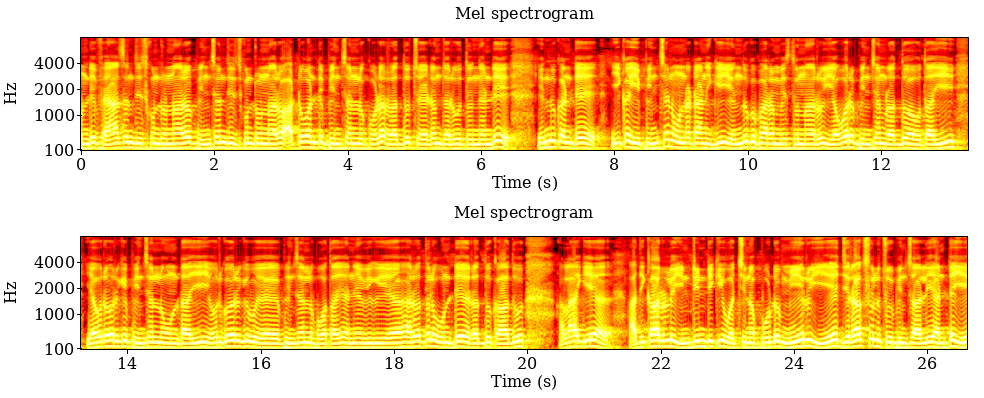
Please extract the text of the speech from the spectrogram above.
ఉండి ఫ్యాషన్ తీసుకుంటున్నారో పింఛన్ తీసుకుంటున్నారో అటువంటి పింఛన్లు కూడా రద్దు చేయడం జరుగుతుందండి. ఎందుకంటే ఇక ఈ పింఛన్ ఉండటానికి ఎందుకు ప్రారంభిస్తున్నారు? ఎవరు పింఛన్ రద్దు అవుతాయి? ఎవరెవరికి పింఛన్లు ఉంటాయి? ఎవరికెవరికి పింఛన్లు పోతాయి? అనేవి ఏ అర్హతలు ఉంటే రద్దు కాదు. అలాగే అధికారులు ఇంటింటికి వచ్చినప్పుడు మీరు ఏ జిరాక్సులు చూపించాలి అంటే ఏ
